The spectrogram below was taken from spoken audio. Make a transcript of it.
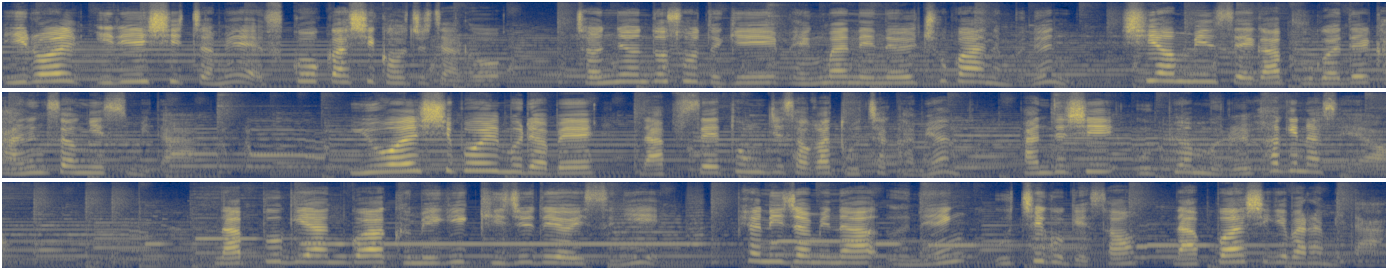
1월 1일 시점에 후쿠오카시 거주자로 전년도 소득이 100만 엔을 초과하는 분은 시연민세가 부과될 가능성이 있습니다. 6월 15일 무렵에 납세 통지서가 도착하면 반드시 우편물을 확인하세요. 납부 기한과 금액이 기재되어 있으니 편의점이나 은행, 우체국에서 납부하시기 바랍니다.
